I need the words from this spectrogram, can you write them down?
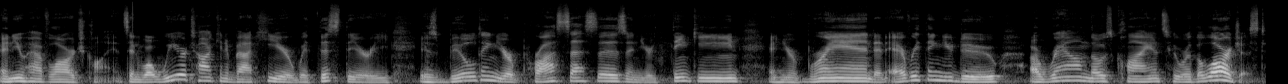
and you have large clients. And what we are talking about here with this theory is building your processes and your thinking and your brand and everything you do around those clients who are the largest.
